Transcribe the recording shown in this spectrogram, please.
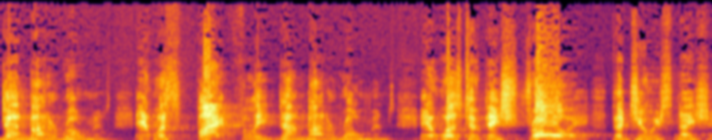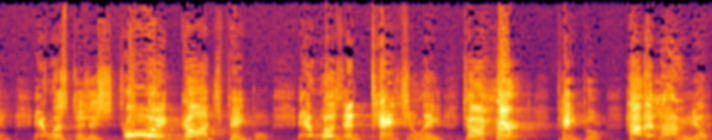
done by the Romans. It was spitefully done by the Romans. It was to destroy the Jewish nation. It was to destroy God's people. It was intentionally to hurt people. Hallelujah.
